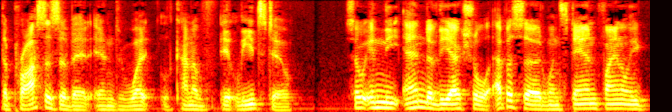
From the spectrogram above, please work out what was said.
the process of it and what kind of it leads to so in the end of the actual episode, when Stan finally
